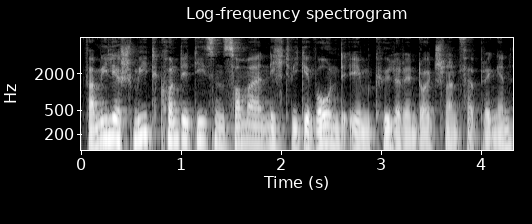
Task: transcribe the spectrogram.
Familie Schmid konnte diesen Sommer nicht wie gewohnt im kühleren Deutschland verbringen,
